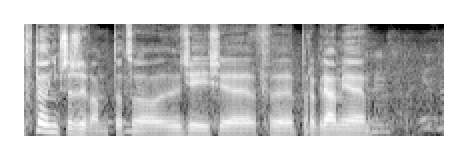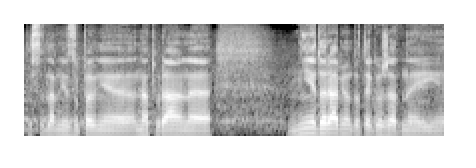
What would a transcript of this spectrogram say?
W pełni przeżywam to, co dzieje się w programie. Jest to dla mnie zupełnie naturalne. Nie dorabiam do tego żadnej e,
